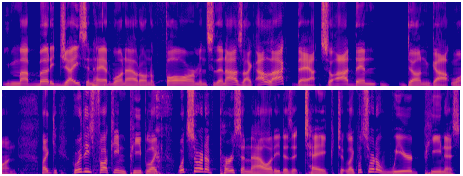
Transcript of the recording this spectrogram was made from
My buddy Jason had one out on a farm, and so then I was like, I liked that, so I then done got one. Like, who are these fucking people? Like, what sort of personality does it take to, like, what sort of weird penis?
